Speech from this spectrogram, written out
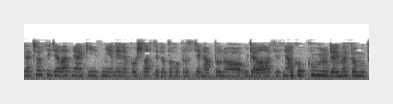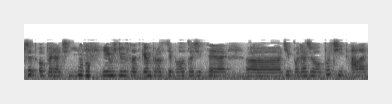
začala si dělat nějaký změny nebo šla si do toho prostě naplno, udělala si nějakou kůru, dejme tomu předoperační, no. jejímž důsledkem prostě bylo to, že se uh, ti podařilo počít, ale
